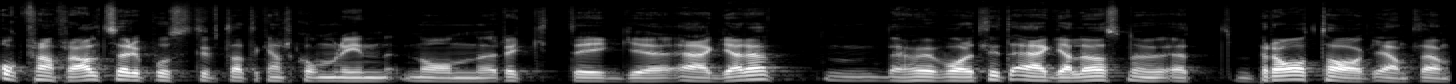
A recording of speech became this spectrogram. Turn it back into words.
Och framförallt så är det positivt att det kanske kommer in någon riktig eh, ägare. Mm, det har ju varit lite ägarlöst nu ett bra tag egentligen.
